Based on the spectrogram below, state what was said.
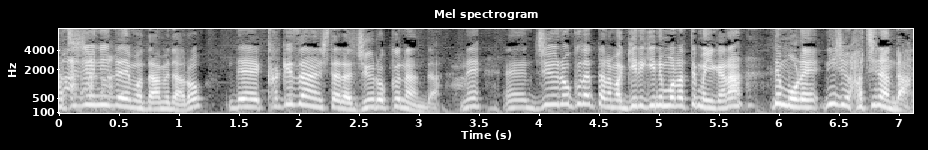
82でもダメだろで、掛け算したら16なんだ。ね、えー、16だったらまあギリギリもらってもいいかな。でも俺、28なんだ。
